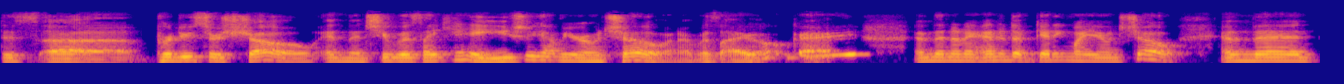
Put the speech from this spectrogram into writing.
this uh producer's show and then she was like hey you should have your own show and i was like okay and then and i ended up getting my own show and then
